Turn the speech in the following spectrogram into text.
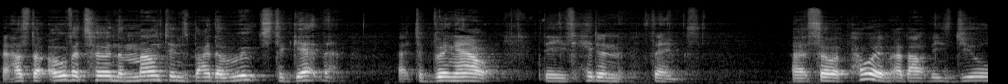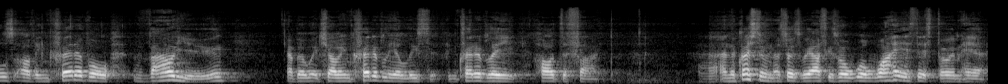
it has to overturn the mountains by the roots to get them, uh, to bring out these hidden things. Uh, so, a poem about these jewels of incredible value, uh, but which are incredibly elusive, incredibly hard to find. Uh, and the question I suppose we ask is well, well why is this poem here?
